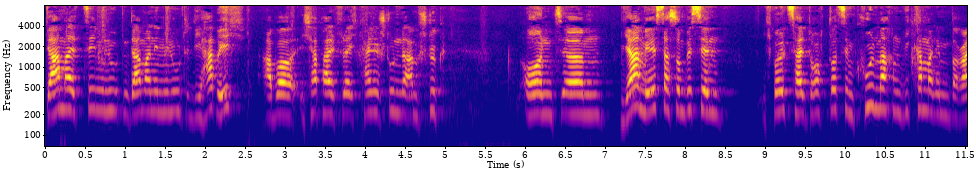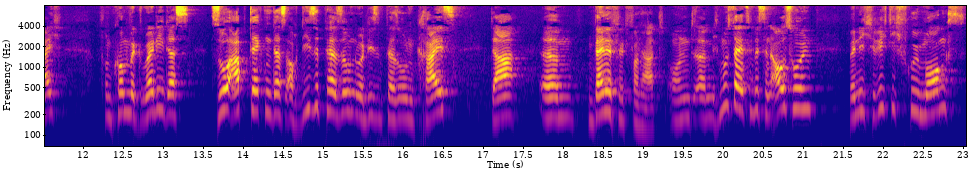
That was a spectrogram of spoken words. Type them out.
da mal 10 Minuten, da mal eine Minute, die habe ich, aber ich habe halt vielleicht keine Stunde am Stück. Und ähm, ja, mir ist das so ein bisschen, ich wollte es halt doch trotzdem cool machen, wie kann man im Bereich von Combat Ready das so abdecken, dass auch diese Person oder diesen Personenkreis da ähm, einen Benefit von hat. Und ähm, ich muss da jetzt ein bisschen ausholen, wenn ich richtig früh morgens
